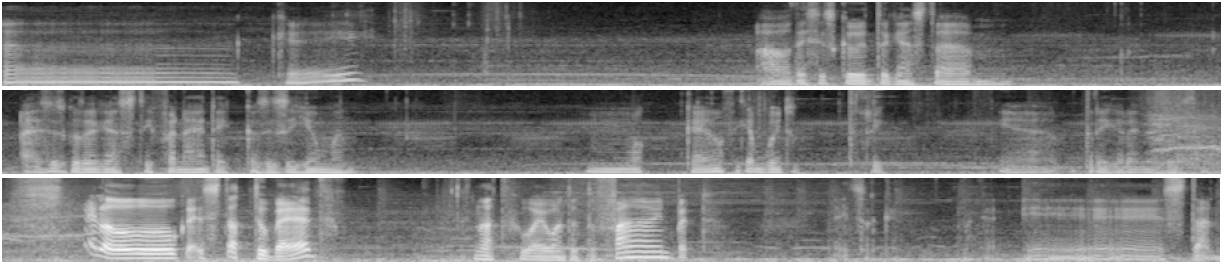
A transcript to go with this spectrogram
Uh, okay. Oh, this is good against um. This is good against the fanatic because he's a human. Mm, okay, I don't think I'm going to trick. Yeah, trigger any of this. Hello, it's not too bad. It's not who I wanted to find, but it's okay. Okay, uh, stun.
